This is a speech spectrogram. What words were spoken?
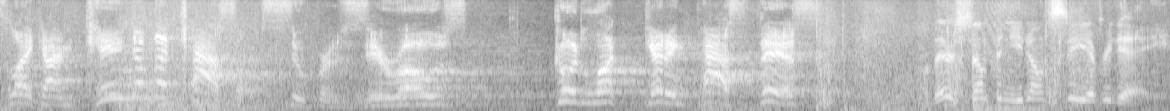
Looks like I'm king of the castle, Super Zeros. Good luck getting past this. Well, there's something you don't see every day.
